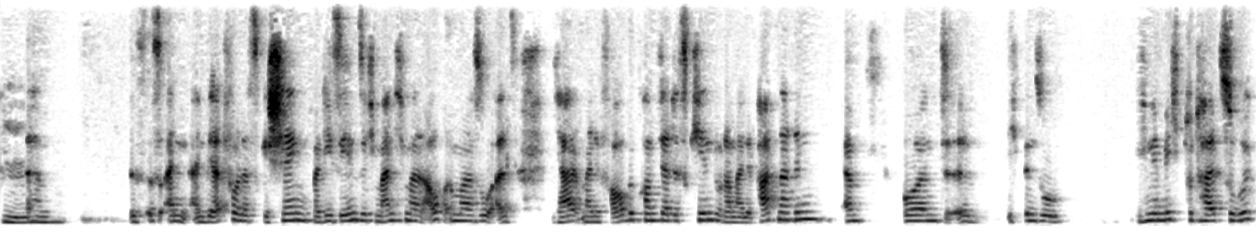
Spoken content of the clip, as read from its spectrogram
Mhm. Ähm, das ist ein, ein wertvolles Geschenk, weil die sehen sich manchmal auch immer so als, ja, meine Frau bekommt ja das Kind oder meine Partnerin ähm, und äh, ich bin so, ich nehme mich total zurück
